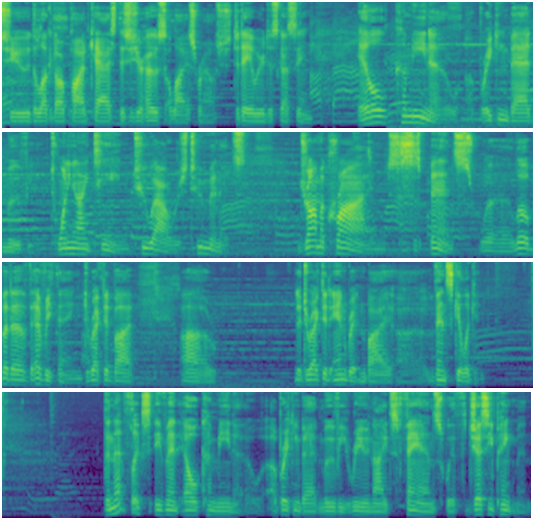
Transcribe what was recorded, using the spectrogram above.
to the Lucky Dog Podcast. This is your host, Elias Roush. Today we are discussing El Camino, a Breaking Bad movie. 2019, two hours, two minutes. Drama crime, suspense, a little bit of everything. Directed by, uh, directed and written by uh, Vince Gilligan. The Netflix event El Camino, a Breaking Bad movie, reunites fans with Jesse Pinkman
